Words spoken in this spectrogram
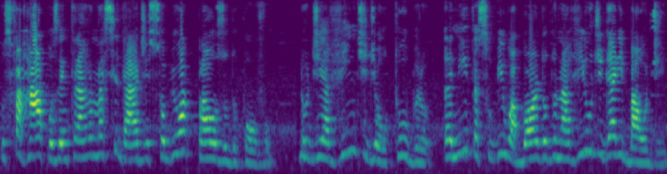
os farrapos entraram na cidade sob o aplauso do povo. No dia 20 de outubro, Anita subiu a bordo do navio de Garibaldi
